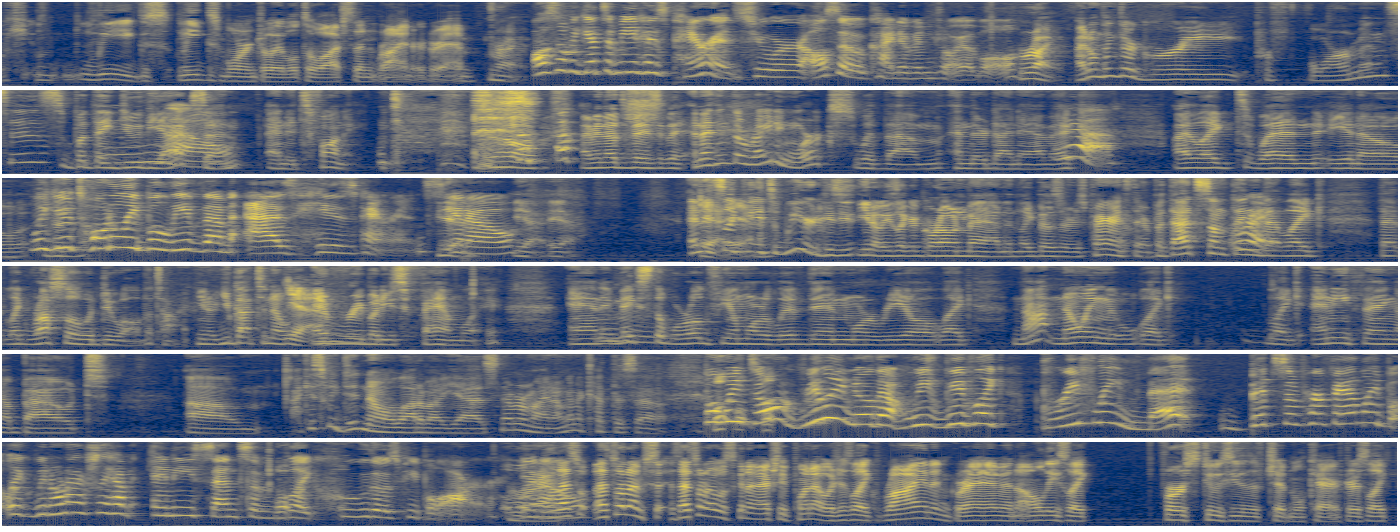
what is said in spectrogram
leagues leagues more enjoyable to watch than Ryan or Graham. Right. Also, we get to meet his parents, who are also kind of enjoyable. Right. I don't think they're great performances, but they do the No. accent and it's funny. so, I mean, that's basically And I think the writing works with them and their dynamic. Yeah. I liked when you know, Like the- you totally believe them as his parents, yeah, you know? yeah, yeah. And it's like yeah. it's weird because you know he's like a grown man and like those are his parents there, but that's something Right. that like that like Russell would do all the time. You know, you got to know Yeah. everybody's family, and it makes Mm-hmm. the world feel more lived in, more real. Like not knowing like like anything about. Um, I guess we did know a lot about Yaz. Never mind. I'm gonna cut this out. But we Well, well- don't really know that. We we've like briefly met bits of her family, but like we don't actually have any sense of like who those people are. Well, you know? that's what, that's what I'm that's what I was gonna actually point out, which is like Ryan and Graham and all these like first two seasons of Chibnall characters, like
